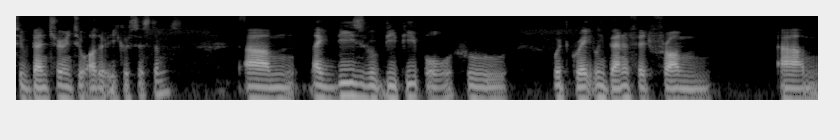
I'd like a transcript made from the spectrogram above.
to venture into other ecosystems. Um, like these would be people who would greatly benefit from um,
